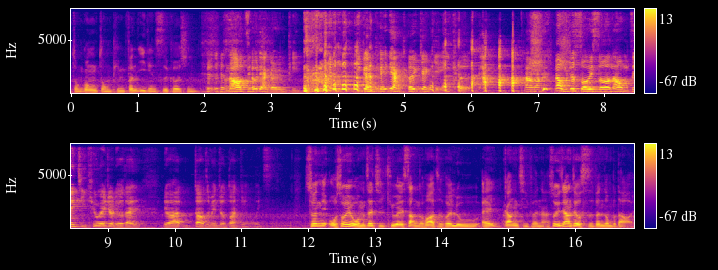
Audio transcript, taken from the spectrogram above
总共总评分一点四颗星，然后只有两个人评，一个人给两颗，一个人给一颗。他妈，那我们就收一收，然后我们这一集 Q&A 就留在留在到这边就断点为止。所以你我所以我们这集 Q&A 上的话只会录哎刚刚几分啊？所以这样只有十分钟不到哎、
